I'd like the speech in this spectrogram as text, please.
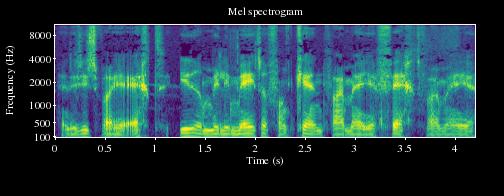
Het is iets waar je echt iedere millimeter van kent, waarmee je vecht, waarmee je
